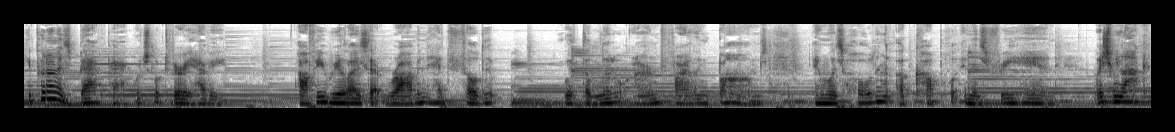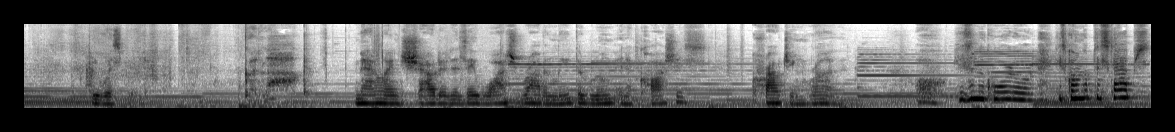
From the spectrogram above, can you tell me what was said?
He put on his backpack, which looked very heavy. Alfie realized that Robin had filled it with the little iron filing bombs and was holding a couple in his free hand. Wish me luck, he whispered. Good luck, Madeline shouted as they watched Robin leave the room in a cautious, crouching run. Oh, he's in the corridor. He's going up the steps.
